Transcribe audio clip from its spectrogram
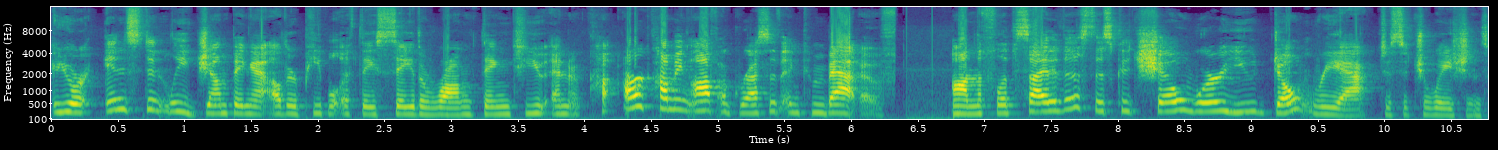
you're instantly jumping at other people if they say the wrong thing to you and are coming off aggressive and combative. On the flip side of this, this could show where you don't react to situations,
